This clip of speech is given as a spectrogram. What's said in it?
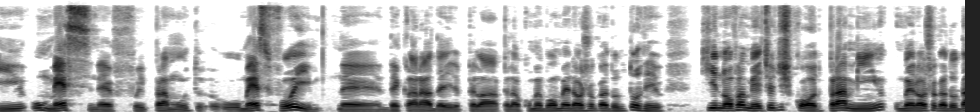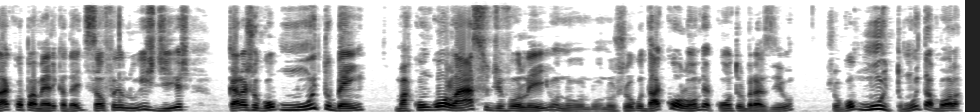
e o Messi, né, foi para muito, o Messi foi né, declarado aí pela pela Comebol o melhor jogador do torneio, que novamente eu discordo. Para mim, o melhor jogador da Copa América da edição foi o Luiz Dias. O cara jogou muito bem, marcou um golaço de voleio no, no, no jogo da Colômbia contra o Brasil. Jogou muito, muita bola.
